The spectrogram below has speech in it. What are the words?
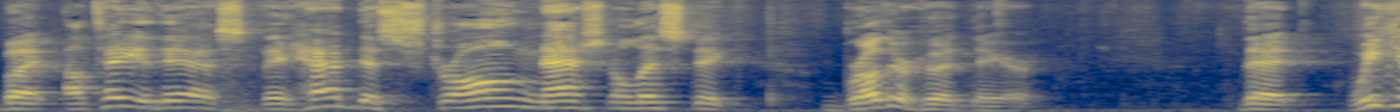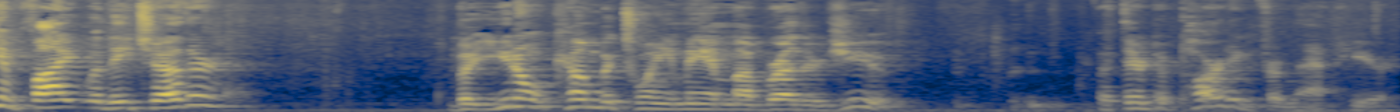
But I'll tell you this, they had this strong nationalistic brotherhood there that we can fight with each other, but you don't come between me and my brother Jew. But they're departing from that here.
